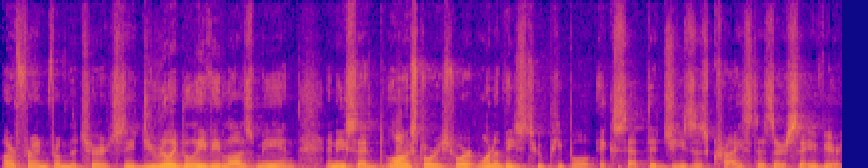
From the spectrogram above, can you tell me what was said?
our friend from the church. Do you really believe he loves me? And, and he said, long story short, one of these two people accepted Jesus Christ as their Savior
